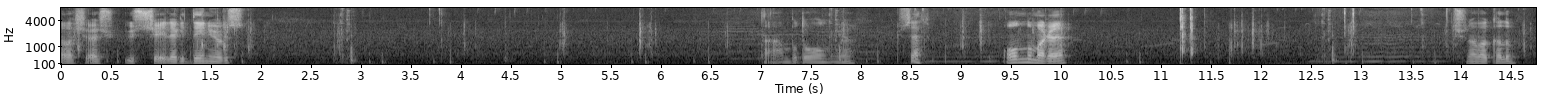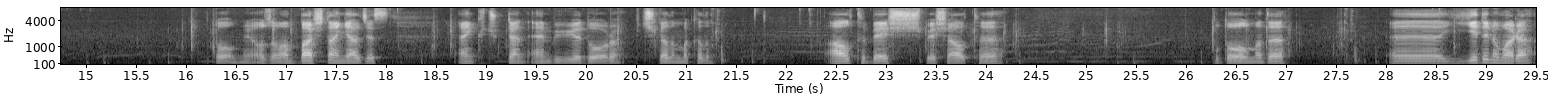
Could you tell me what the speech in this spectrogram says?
Yavaş yavaş üst şeyleri deniyoruz. Tamam bu da olmuyor. Güzel. 10 numaraya. Şuna bakalım. Bu da olmuyor. O zaman baştan geleceğiz. En küçükten en büyüğe doğru. Bir çıkalım bakalım. 6 5 5 6 Bu da olmadı. Ee, 7 numara.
